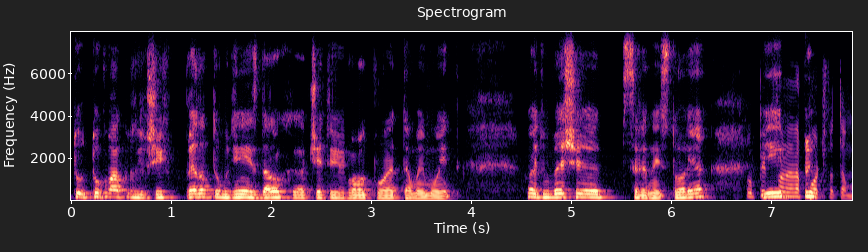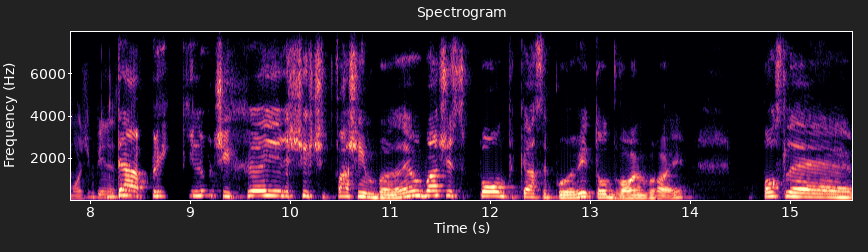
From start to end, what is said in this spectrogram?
ту- тук малко сгреших, предната година издадох 4 броя от планета Маймуните, който беше средна история. Опитване И на почвата, може би. Не знам. Да, приключиха и реших, че това ще им бъде. Обаче Спон така се появи, то двоен брой. После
